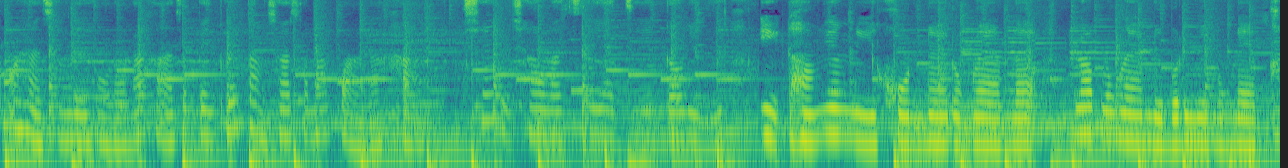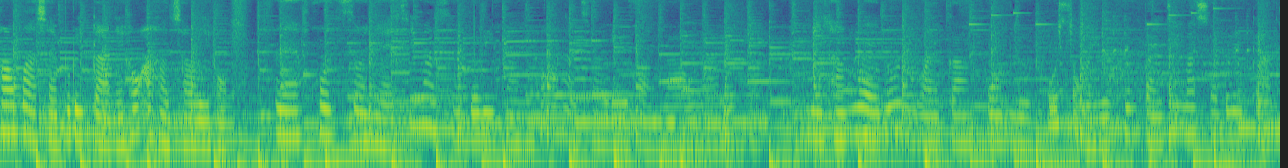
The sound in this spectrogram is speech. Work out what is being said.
ห้องอาหารชาวเลของเรานะคะ จะเป็นเพื่อนต่างชาติซะมากกว่านะคะ เช่น ชาวรัสเซียจีนเกาหลี อีกทั้งยังมีคนในโรงแรมและรอบโรงแรมหรือบริเวณโรงแรมเข้ามาใช้บริการในห้องอาหารชาวเลของและคนส่วนใหญ่ที่มาใช้บริการในห้องอาหารชาวเลของเรานั้นมีทั้งวัยรุ่นวัยกลางคนหรือผู้สูงอายุขึ้นไปที่มาใช้บริการใน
